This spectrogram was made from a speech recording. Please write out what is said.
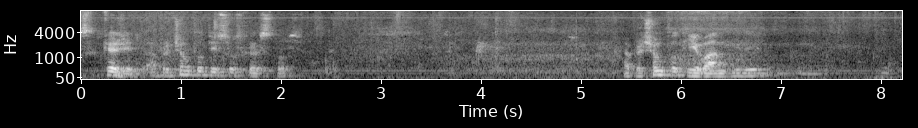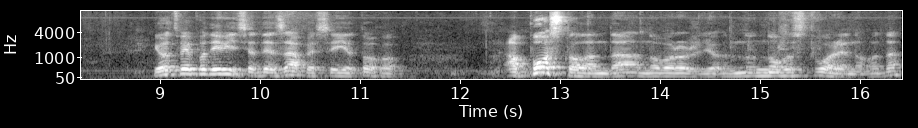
Скажіть, а при чому тут Ісус Христос? А при чому тут Євангеліє? І от ви подивіться, де записи є того апостола да, новоствореного, да,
